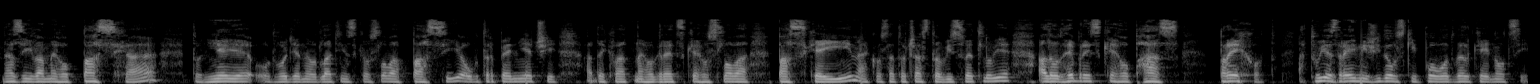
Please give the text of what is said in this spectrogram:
Nazývame ho Pascha, to nie je odvodené od latinského slova pasi, o utrpenie, či adekvátneho gréckého slova paskeín, ako sa to často vysvetľuje, ale od hebrejského pas, prechod. A tu je zrejmy židovský pôvod Veľkej noci.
